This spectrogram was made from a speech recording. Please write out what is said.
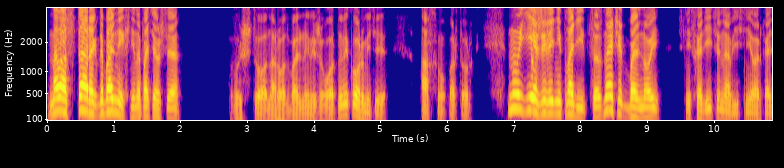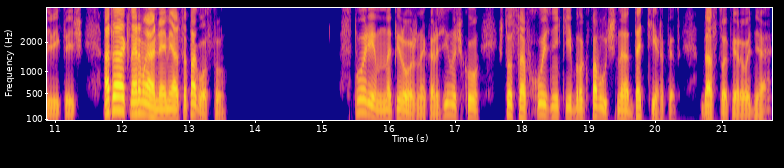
На вас старых да больных не напасешься! Вы что, народ больными животными кормите? Ахнул порторг. Ну, ежели не плодится, значит больной, снисходительно объяснил Аркадий Викторович. А так нормальное мясо по ГОСТу. Спорим на пирожное корзиночку, что совхозники благополучно дотерпят до сто первого дня,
